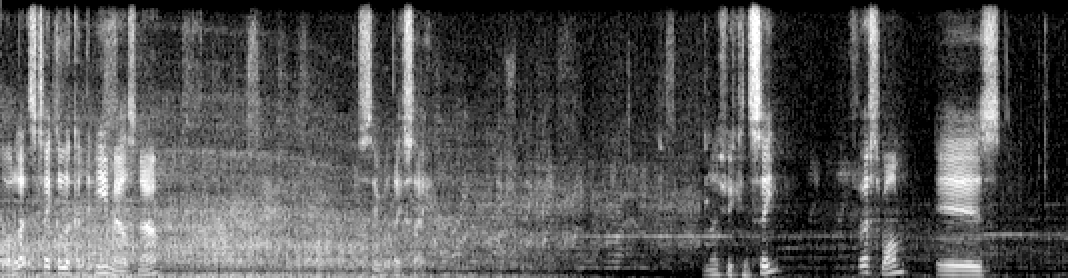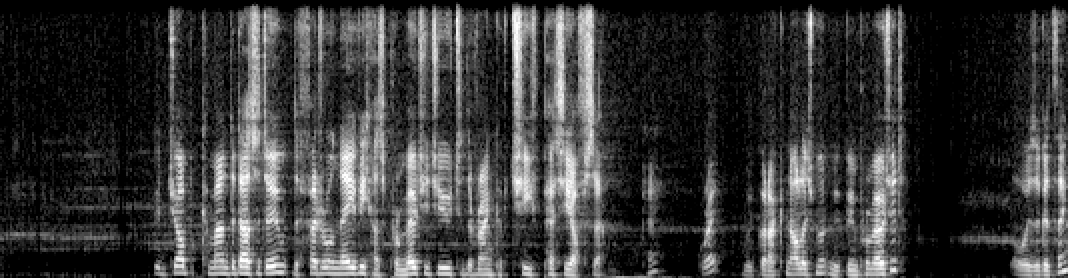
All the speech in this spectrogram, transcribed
So let's take a look at the emails now. See what they say. And as you can see, first one is Good job, Commander Dazadoom. The Federal Navy has promoted you to the rank of Chief Petty Officer. Okay, great. We've got acknowledgement. We've been promoted. Always a good thing.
